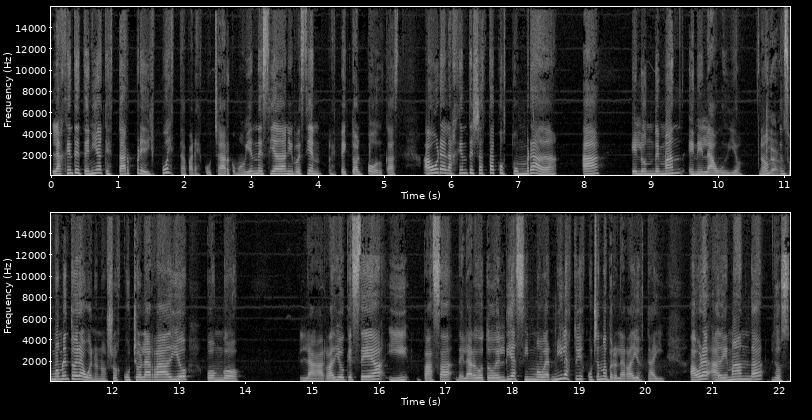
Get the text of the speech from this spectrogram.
la gente tenía que estar predispuesta para escuchar, como bien decía Dani recién respecto al podcast, ahora la gente ya está acostumbrada a el on demand en el audio, ¿no? Claro. En su momento era, bueno, no, yo escucho la radio, pongo la radio que sea y pasa de largo todo el día sin mover, ni la estoy escuchando, pero la radio está ahí. Ahora a demanda los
